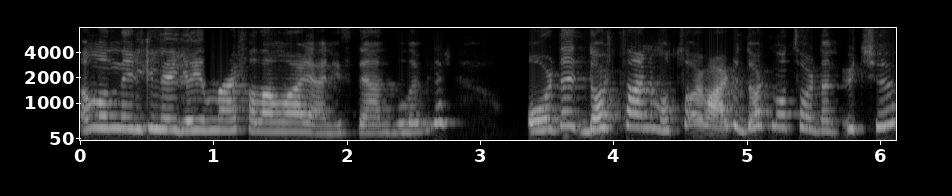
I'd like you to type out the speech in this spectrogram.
ama onunla ilgili yayınlar falan var yani isteyen bulabilir. Orada dört tane motor vardı. Dört motordan üçü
